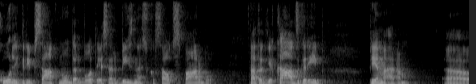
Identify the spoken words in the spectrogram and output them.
kuri grib sākt nodarboties ar biznesu, kas saucas pārbūve. Tātad, ja kāds grib, piemēram, uh,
